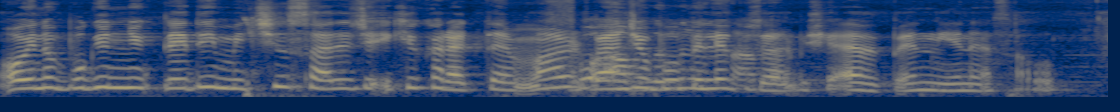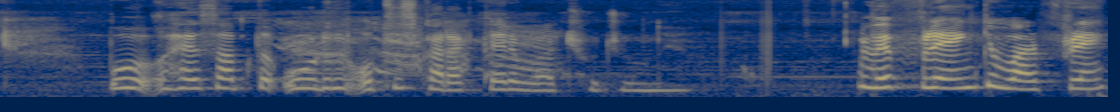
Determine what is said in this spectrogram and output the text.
oyunu bugün yüklediğim için sadece iki karakterim var. Bu Bence bu bile hesabı. güzel bir şey. Evet benim yeni hesabım. Bu hesapta Uğur'un 30 karakteri var çocuğun ya. Ve Frank'i var Frank.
